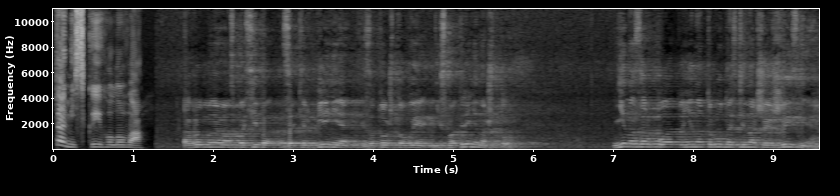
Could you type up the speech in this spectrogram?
та міський голова. Огромное вам спасибо за терпение и за то, что вы, несмотря ни на что, ни на зарплату, ни на трудности нашей жизни,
